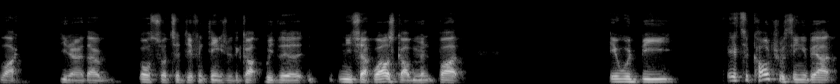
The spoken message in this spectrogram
like. You know, there were all sorts of different things with the with the New South Wales government, but it would be it's a cultural thing about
